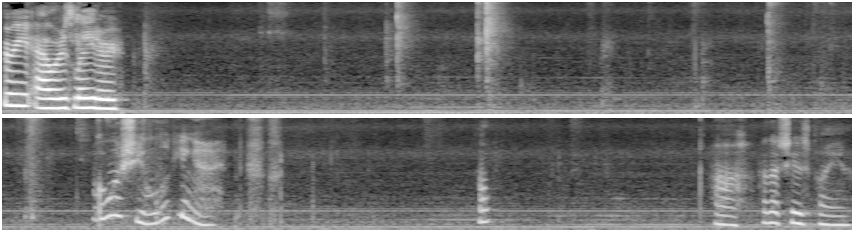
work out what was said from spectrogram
Three hours later. What was she looking at? Oh. Ah, I thought she was playing.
